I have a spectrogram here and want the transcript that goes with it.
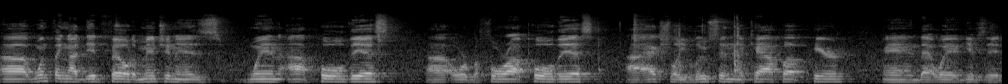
uh, one thing I did fail to mention is when I pull this, uh, or before I pull this, I actually loosen the cap up here, and that way it gives it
